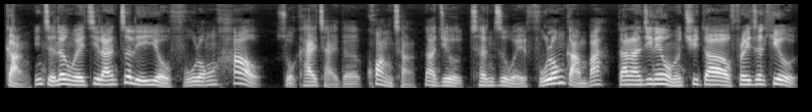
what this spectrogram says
港，因此认为，既然这里有芙蓉号所开采的矿场，那就称之为芙蓉港吧。当然，今天我们去到 Fraser Hill，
